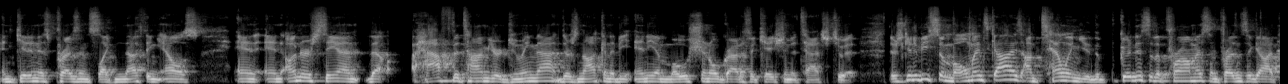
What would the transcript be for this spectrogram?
and get in his presence like nothing else. And, and understand that half the time you're doing that, there's not going to be any emotional gratification attached to it. There's going to be some moments, guys. I'm telling you, the goodness of the promise and presence of God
